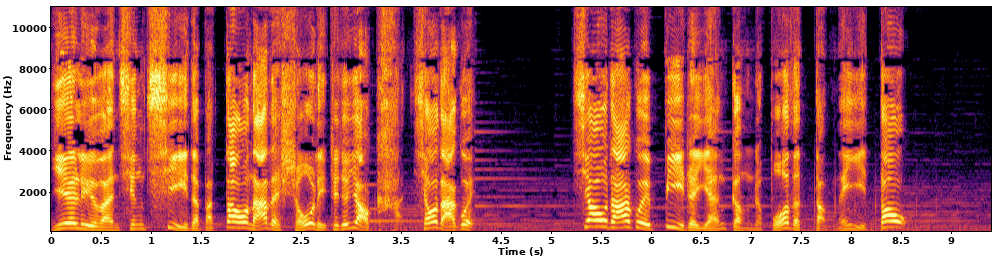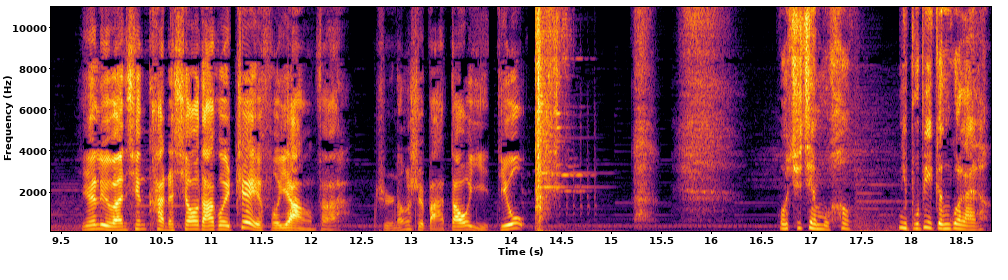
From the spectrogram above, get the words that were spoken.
耶律婉清气得把刀拿在手里，这就要砍萧达贵。萧达贵闭着眼，梗着脖子等那一刀。耶律婉清看着萧达贵这副样子，只能是把刀一丢。我去见母后，你不必跟过来了。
